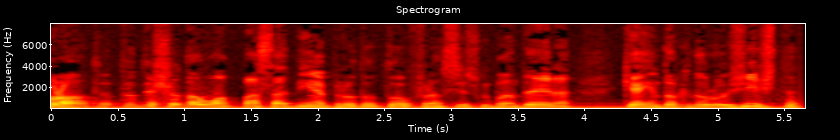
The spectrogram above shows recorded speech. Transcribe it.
Pronto, então deixa eu dar uma passadinha para o doutor Francisco Bandeira, que é endocrinologista.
